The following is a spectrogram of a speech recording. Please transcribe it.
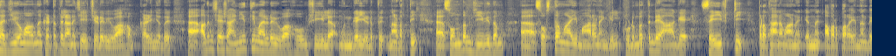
സജീവമാവുന്ന ഘട്ടത്തിലാണ് ചേച്ചിയുടെ വിവാഹം കഴിഞ്ഞത്. അതിനുശേഷം അനിയത്തിമാരുടെ വിവാഹവും ഷീല മുൻകൈയെടുത്ത് നടത്തി. സ്വന്തം ജീവിതം സ്വസ്ഥമായി മാറണമെങ്കിൽ കുടുംബത്തിന്റെ ആകെ സേഫ്റ്റി പ്രധാനമാണ് എന്ന് അവർ പറയുന്നുണ്ട്.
